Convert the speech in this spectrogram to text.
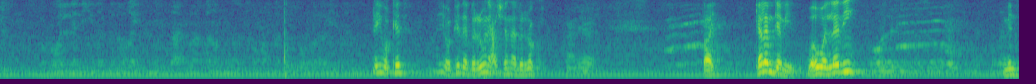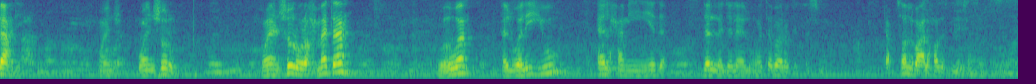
أيوه كده. أيوه كده بروني عشان أبركم. يعني طيب. كلام جميل. وهو الذي من بعده. وينشره. وينشر رحمته. وهو الولي الحميد. جل جلاله وتبارك اسمه طب صلوا على حضرة النبي صلى الله عليه وسلم.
